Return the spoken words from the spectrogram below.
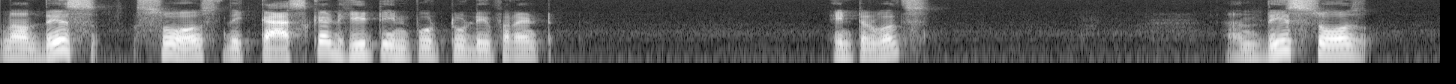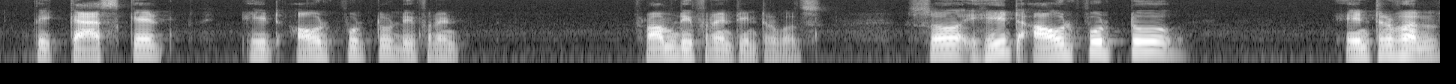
Now, this shows the cascade heat input to different intervals and this shows the cascade heat output to different from different intervals. So, heat output to interval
